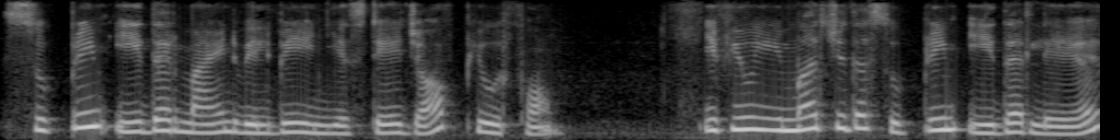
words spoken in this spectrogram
Supreme ether mind will be in a stage of pure form. If you emerge the supreme ether layer,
